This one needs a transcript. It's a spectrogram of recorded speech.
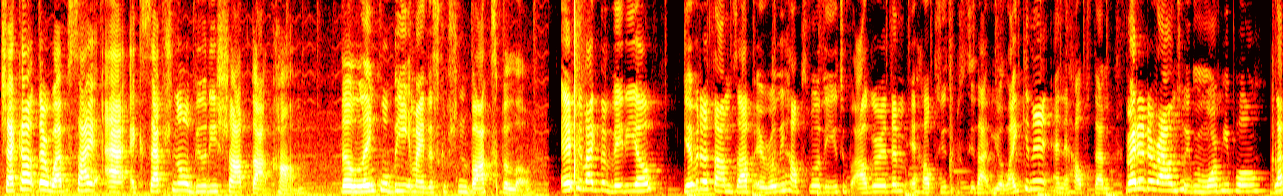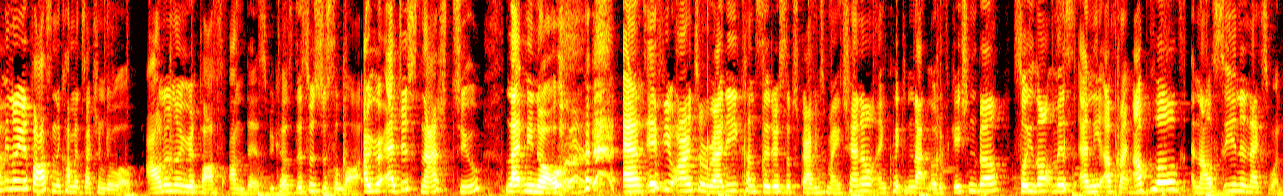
Check out their website at exceptionalbeautyshop.com. The link will be in my description box below. If you like the video, give it a thumbs up. It really helps me with the YouTube algorithm. It helps YouTube see that you're liking it and it helps them spread it around to even more people. Let me know your thoughts in the comment section below. I want to know your thoughts on this because this was just a lot. Are your edges snatched too? Let me know. and if you aren't already, consider subscribing to my channel and clicking that notification bell so you don't miss any of my uploads. And I'll see you in the next one.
